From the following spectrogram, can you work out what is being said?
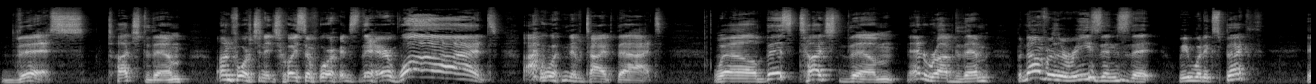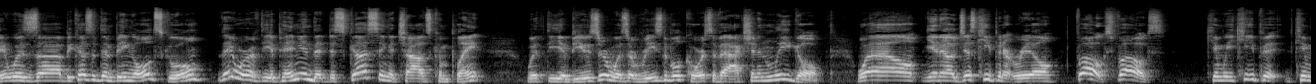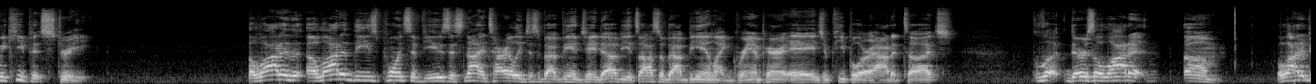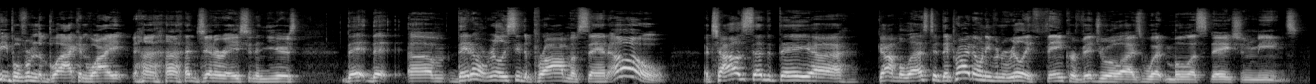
This touched them. Unfortunate choice of words there. What? I wouldn't have typed that. Well, this touched them and rubbed them, but not for the reasons that we would expect. It was uh, because of them being old school. They were of the opinion that discussing a child's complaint with the abuser was a reasonable course of action and legal. Well, you know, just keeping it real. Folks, folks, can we keep it can we keep it street? A lot of a lot of these points of views it's not entirely just about being JW, it's also about being like grandparent age and people are out of touch. Look, there's a lot of um a lot of people from the black and white generation and years they that um, they don't really see the problem of saying, "Oh, a child said that they uh, got molested, they probably don't even really think or visualize what molestation means.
